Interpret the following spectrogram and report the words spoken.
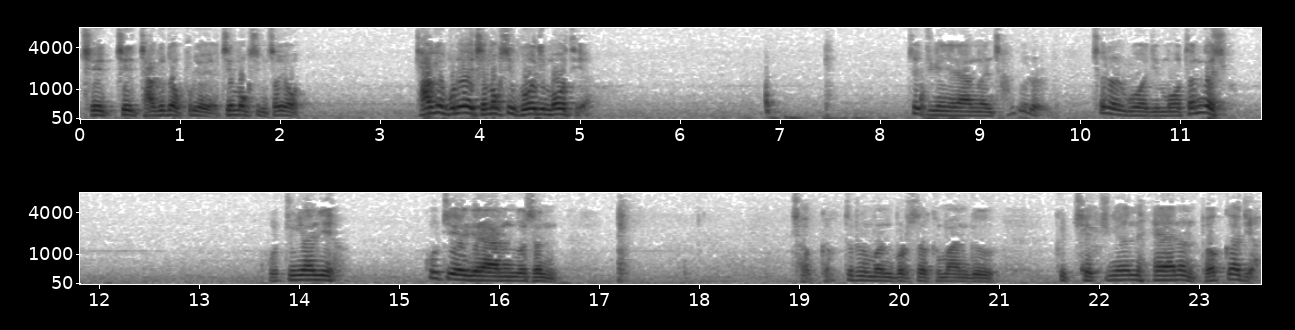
제, 제 자기도 부려요. 제 목숨 써요. 자기 부려요. 제 목숨 구하지 못해요. 제중현이라는 건 자기를, 철을 구하지 못한 것이고, 구중현이요. 구중현이라는 것은 적극 들으면 벌써 그만 그, 그 책중현 해는 벗거져.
